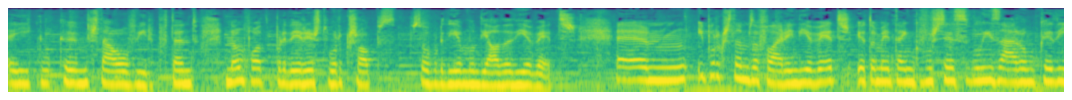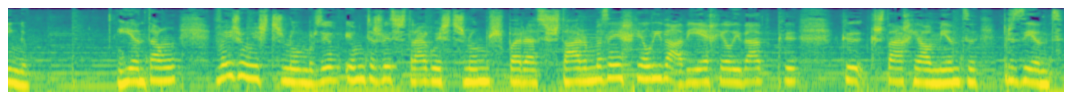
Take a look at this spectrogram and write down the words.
aí que, que me está a ouvir. Portanto, não pode perder este workshop sobre o Dia Mundial da Diabetes. Um, e porque estamos a falar em diabetes, eu também tenho que vos sensibilizar um bocadinho. E então vejam estes números. Eu, eu, muitas vezes trago estes números para assustar, mas é a realidade e é a realidade que, que, que está realmente presente.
